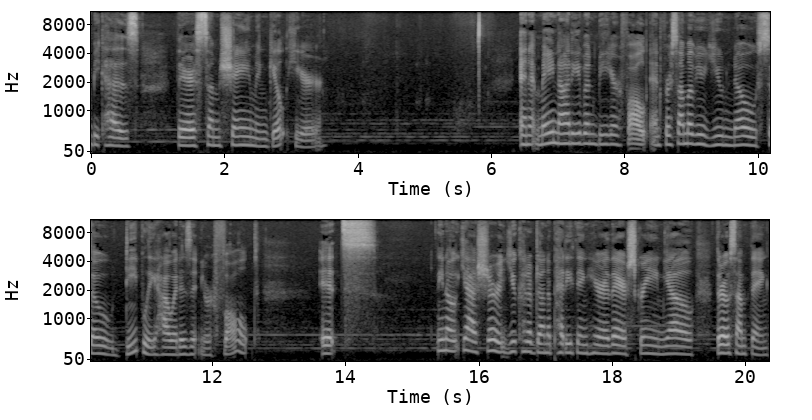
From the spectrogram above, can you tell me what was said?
because there's some shame and guilt here and it may not even be your fault. And for some of you, you know so deeply how it isn't your fault. It's, you know, yeah, sure, you could have done a petty thing here or there, scream, yell, throw something.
